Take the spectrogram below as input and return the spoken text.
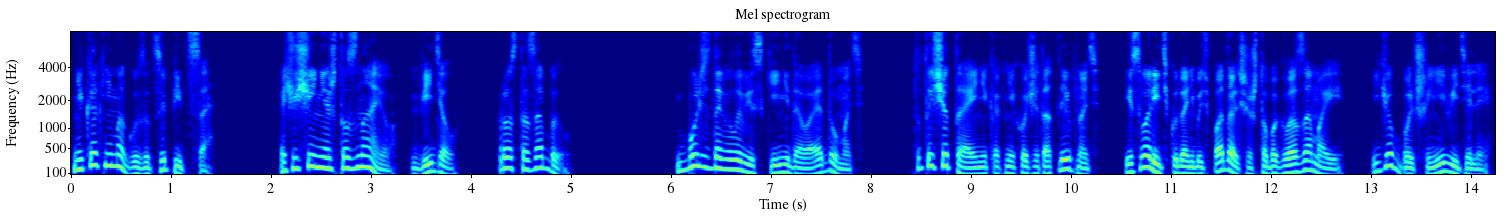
Никак не могу зацепиться. Ощущение, что знаю, видел, просто забыл. Боль сдавила виски, не давая думать. Тут еще Тая никак не хочет отлипнуть и свалить куда-нибудь подальше, чтобы глаза мои ее больше не видели.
